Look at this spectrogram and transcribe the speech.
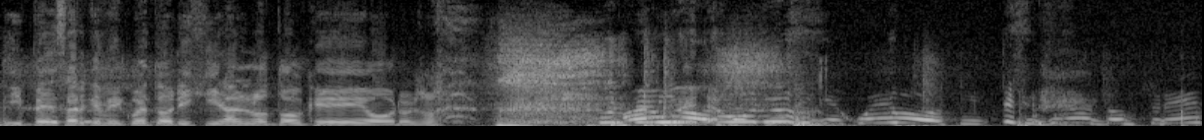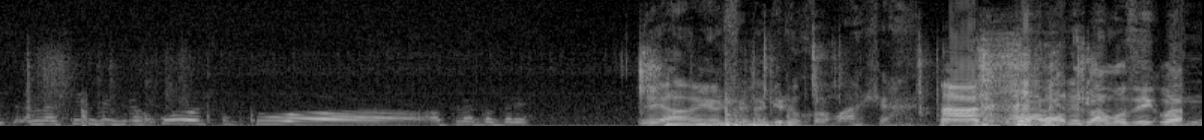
y pensar que en mi cuenta original no toqué oro yo. Que juego, si, si quiero top 3, en la siguiente que juego ya estuvo a, a plata 3. Eh, amigo, yo no quiero jugar más ya. Ah. Ah, dale, vamos a ir jugando.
